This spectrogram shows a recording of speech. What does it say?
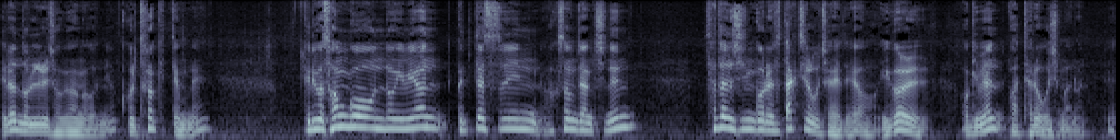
이런 논리를 적용한 거거든요. 그걸 틀었기 때문에. 그리고 선거운동이면 그때 쓰인 확성장치는 사전 신고를 해서 딱지를 붙여야 돼요. 이걸 어기면 과태료 50만 원. 예.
